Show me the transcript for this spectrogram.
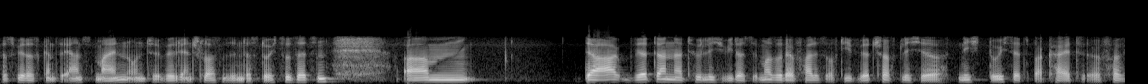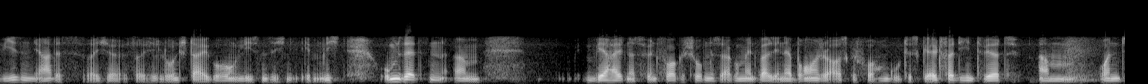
dass wir das ganz ernst meinen und wild entschlossen sind, das durchzusetzen. Ähm, da wird dann natürlich, wie das immer so der Fall ist, auf die wirtschaftliche Nichtdurchsetzbarkeit äh, verwiesen. Ja, dass solche, solche Lohnsteigerungen ließen sich eben nicht umsetzen. Ähm, wir halten das für ein vorgeschobenes Argument, weil in der Branche ausgesprochen gutes Geld verdient wird. Ähm, und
